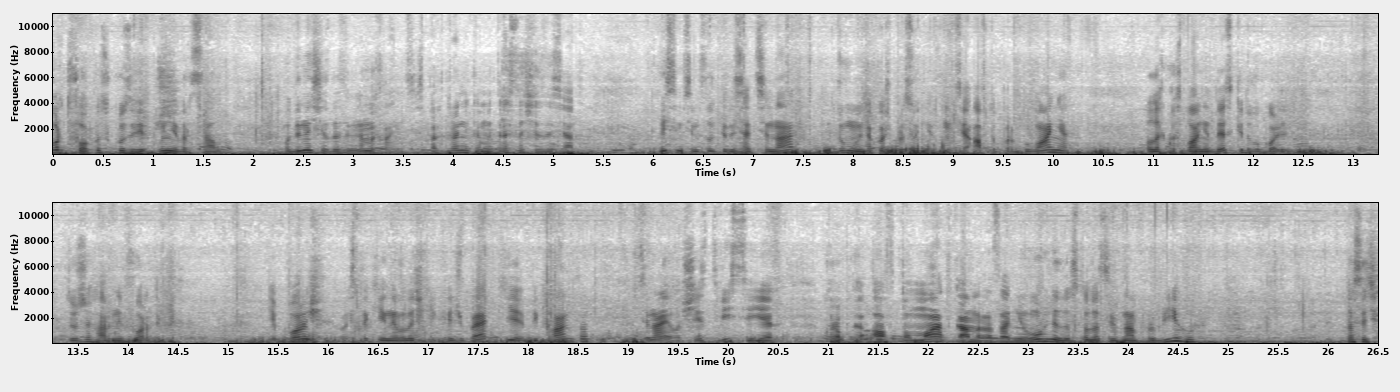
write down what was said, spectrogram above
Ford Focus в кузові Універсал. 1,6 дизель на механіці з парктроніками 360. 8750 ціна. Думаю, також присутня функція автопаркування, легкосплавні диски двокольні. Дуже гарний фортик. І поруч ось такий невеличкий хетчбек, є Picanto. Ціна його 6200, є коробка автомат, камера заднього огляду, 121 пробігу. Досить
